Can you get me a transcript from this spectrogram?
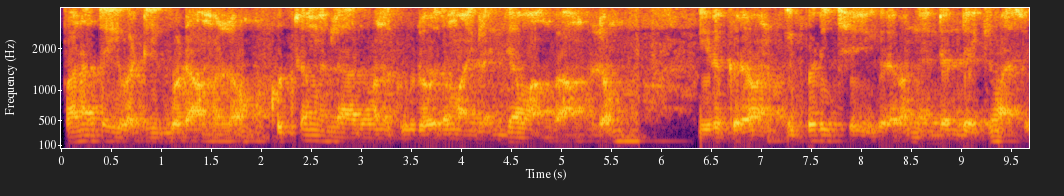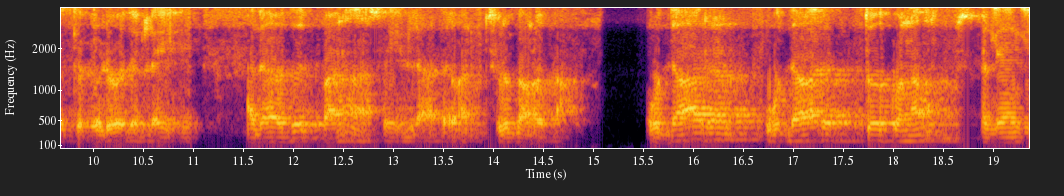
பணத்தை வட்டி கொடாமலும் குற்றம் இல்லாதவனுக்கு விரோதமாய் லஞ்சம் வாங்காமலும் இருக்கிறவன் இப்படி செய்கிறவன் என்றென்றைக்கும் அசைக்கப்படுவதில்லை. அதாவது பண ஆசை இல்லாதவன் சுருக்கம் தான் உதாரண உதாரத்துவ குணம் இல்லைங்க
